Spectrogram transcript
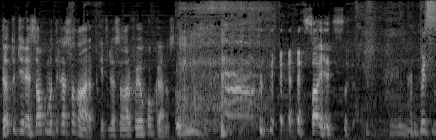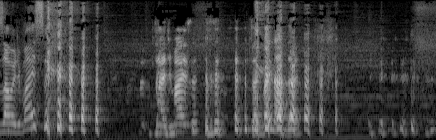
Tanto direção como trilha sonora, porque trilha sonora foi eu cocando. Só, só isso. Não precisava de mais? Precisa de mais, né? Precisa de mais nada, né?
